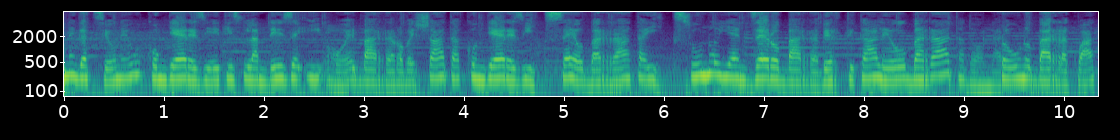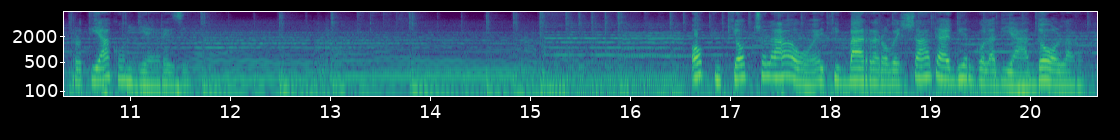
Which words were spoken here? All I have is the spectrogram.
negazione U con dieresi et islandese IO e barra rovesciata con dieresi X e O barrata X1 yen 0 barra verticale O barrata dollaro 1 barra 4 TA con dieresi. OP chiocciola O e T barra rovesciata e virgola di A dollaro.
